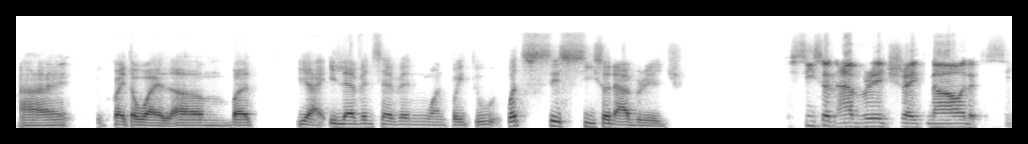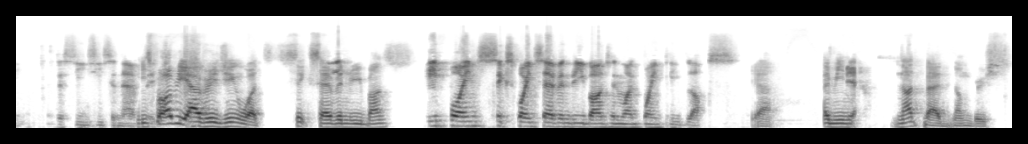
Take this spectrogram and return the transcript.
uh quite a while. Um but yeah 11 7 1.2 what's his season average? Season average right now let's see let's season average he's probably averaging what six seven rebounds? 8 points 6.7 rebounds and 1.3 blocks. Yeah. I mean Yeah. not bad numbers.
